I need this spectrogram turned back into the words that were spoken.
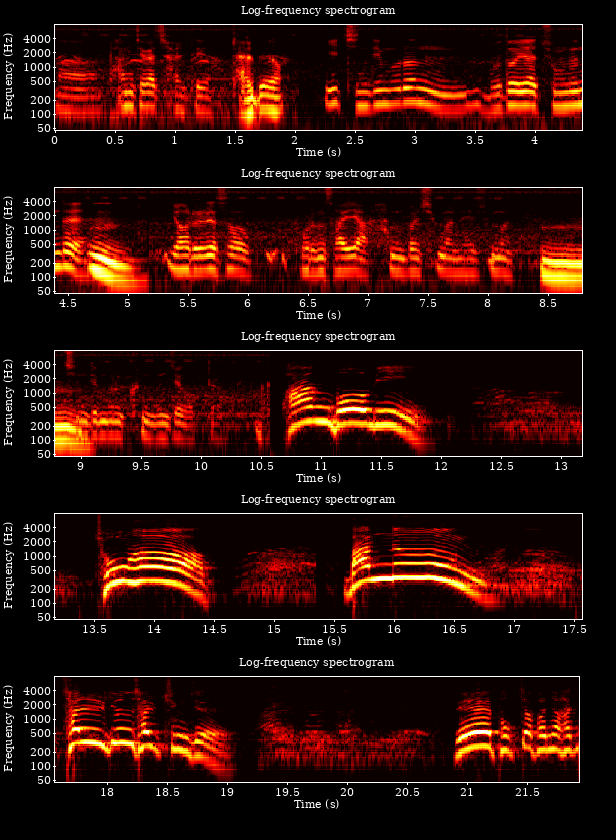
아, 방제가 잘 돼요. 잘 돼요. 이 진딧물은 묻어야 죽는데 음. 열흘에서 보름 사이에 한 번씩만 해주면 음. 진딧물은 큰 문제가 없더라고요. 광범위, 종합, 만능, 살균 살충제. 왜 복잡하냐 하지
